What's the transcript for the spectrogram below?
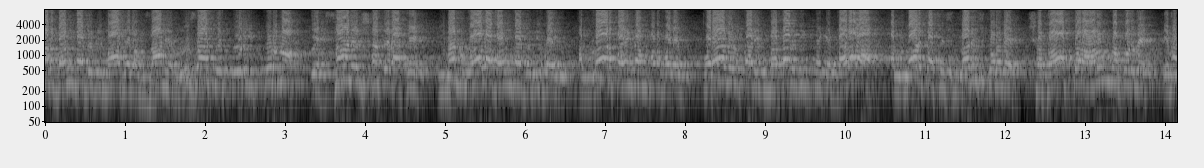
আর বান্দা যদি মাঝে রমজানের রোজাকে পরিপূর্ণ ইহসানের সাথে রাখে ইমান ওয়ালা বান্দা যদি হয়, আল্লাহর পয়গম্বর বলেন কোরআনুল কারীম মাথার দিক থেকে দাঁড়া, আল্লাহর কাছে সুপারিশ করবে, সাফাত করা আরম্ভ করবে এবং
